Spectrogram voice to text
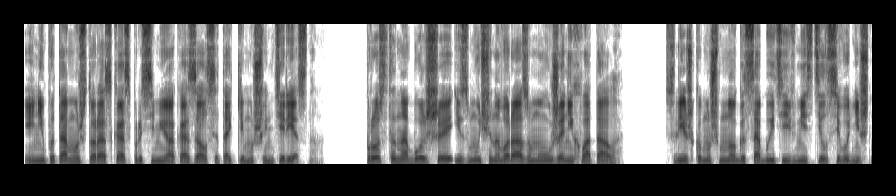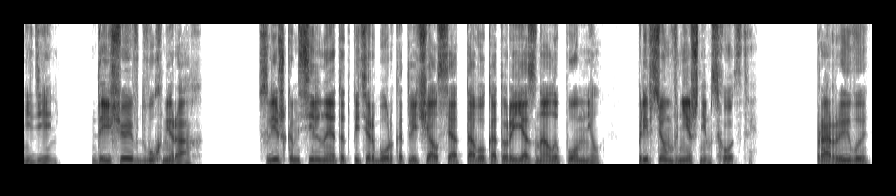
И не потому, что рассказ про семью оказался таким уж интересным. Просто на большее измученного разума уже не хватало. Слишком уж много событий вместил сегодняшний день. Да еще и в двух мирах. Слишком сильно этот Петербург отличался от того, который я знал и помнил, при всем внешнем сходстве. Прорывы,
